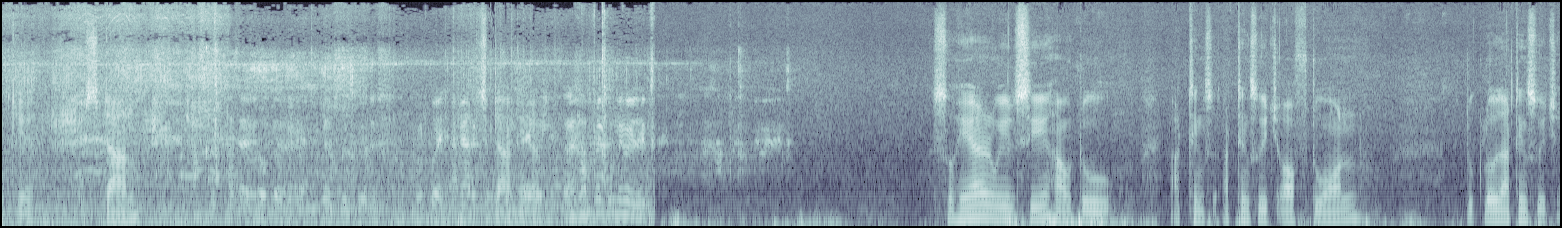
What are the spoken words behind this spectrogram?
okay it's done. It's done here. So here we'll see how to earthing, earthing switch off to on. To close earthing switch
